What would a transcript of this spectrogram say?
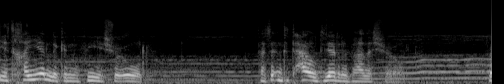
يتخيل لك أنه فيه شعور. فأنت تحاول تجرب هذا الشعور. ف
